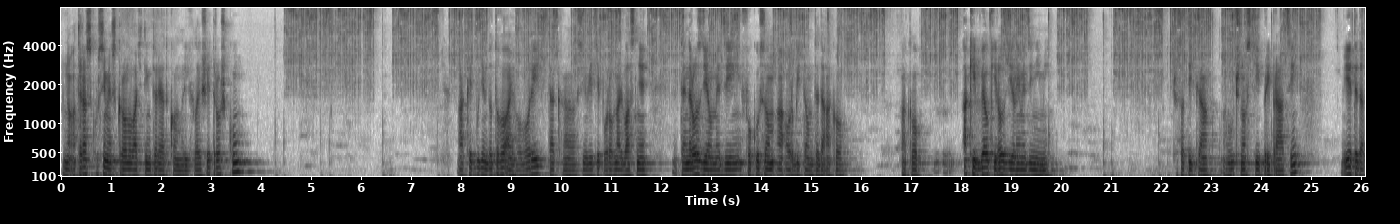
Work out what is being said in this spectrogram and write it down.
No a teraz skúsime scrollovať týmto riadkom rýchlejšie trošku. A keď budem do toho aj hovoriť, tak eh, si viete porovnať vlastne ten rozdiel medzi fokusom a orbitom, teda ako, ako, aký veľký rozdiel je medzi nimi. Čo sa týka hlučnosti pri práci. Je teda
